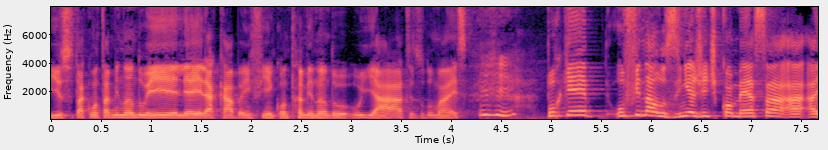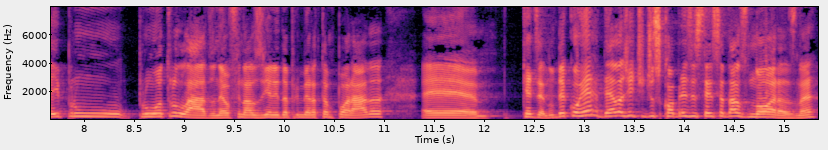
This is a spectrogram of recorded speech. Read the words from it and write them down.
e isso está contaminando ele, aí ele acaba, enfim, contaminando o hiato e tudo mais. Uhum. Porque o finalzinho a gente começa a, a ir para um, um outro lado, né? O finalzinho ali da primeira temporada. É... Quer dizer, no decorrer dela a gente descobre a existência das noras, né?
